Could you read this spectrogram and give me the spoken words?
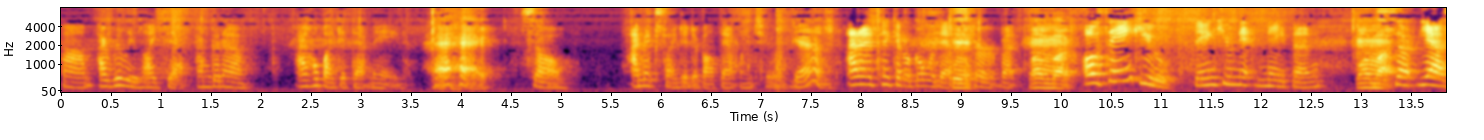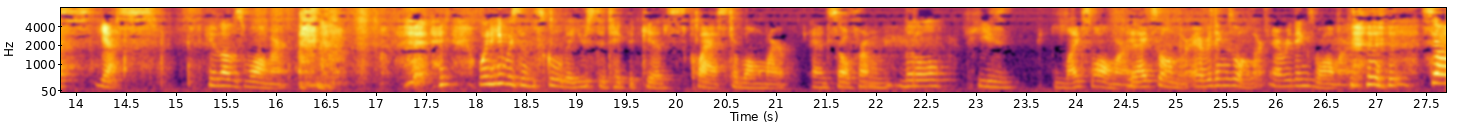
um, I really like that. I'm gonna, I hope I get that made. Hey. So I'm excited about that one too. Yeah. I don't think it'll go with that Yeah. skirt, but Mama. oh, thank you, thank you, Na- Nathan. Mama. So yes, yes, he loves Walmart. when he was in school, they used to take the kids class to Walmart, and so from little he likes Walmart. He likes Walmart. Everything's Walmart. Everything's Walmart. so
